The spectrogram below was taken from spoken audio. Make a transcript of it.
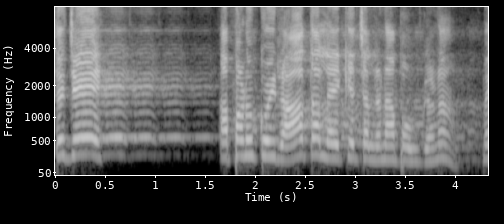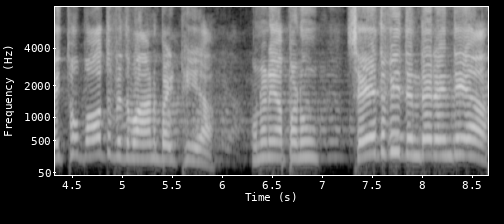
ਤੇ ਜੇ ਆਪਾਂ ਨੂੰ ਕੋਈ ਰਾਹ ਤਾਂ ਲੈ ਕੇ ਚੱਲਣਾ ਪਊਗਾ ਨਾ। ਮੈਥੋਂ ਬਹੁਤ ਵਿਦਵਾਨ ਬੈਠੇ ਆ। ਉਹਨਾਂ ਨੇ ਆਪਾਂ ਨੂੰ ਸੇਧ ਵੀ ਦਿੰਦੇ ਰਹਿੰਦੇ ਆ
